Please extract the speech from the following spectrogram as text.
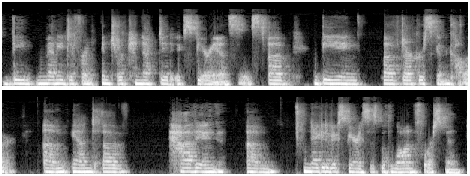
the many different interconnected experiences of being of darker skin color um, and of having um, negative experiences with law enforcement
